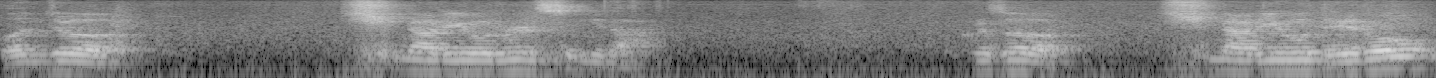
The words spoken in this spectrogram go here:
먼저 시나리오를 씁니다. 그래서 시나리오대로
